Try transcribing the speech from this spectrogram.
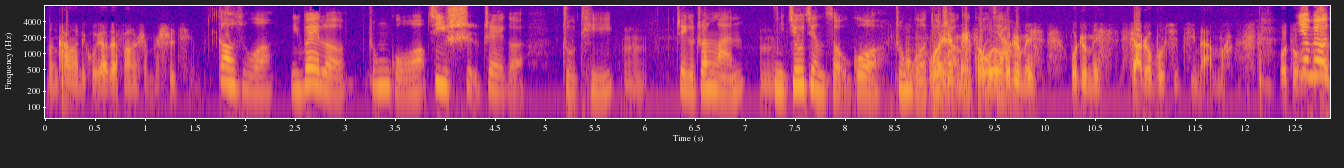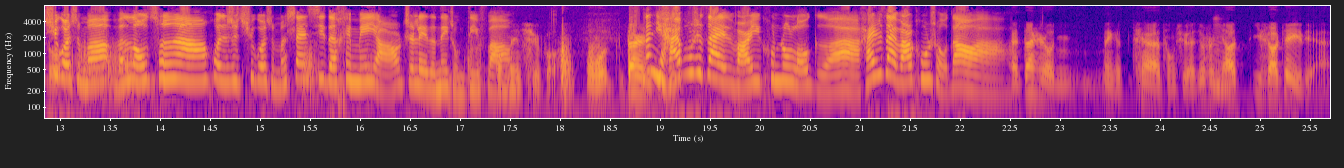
能看看这国家在发生什么事情。告诉我，你为了中国记事这个主题，嗯，这个专栏，嗯你究竟走过中国多少个国家？我准备，我准备下周不是去济南吗？我走。你有没有去过什么文楼村啊，或者是去过什么山西的黑煤窑之类的那种地方？我没去过。我但是那你还不是在玩一空中楼阁啊？还是在玩空手道啊？哎，但是那个亲爱的同学，就是你要意识到这一点，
